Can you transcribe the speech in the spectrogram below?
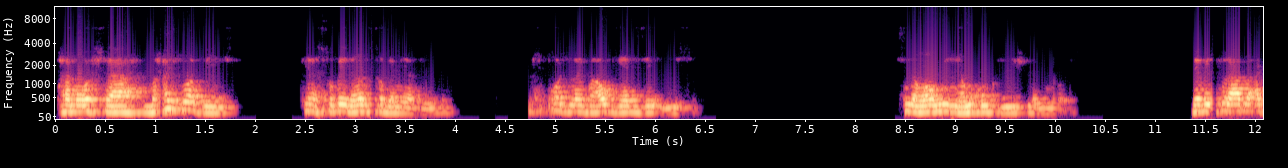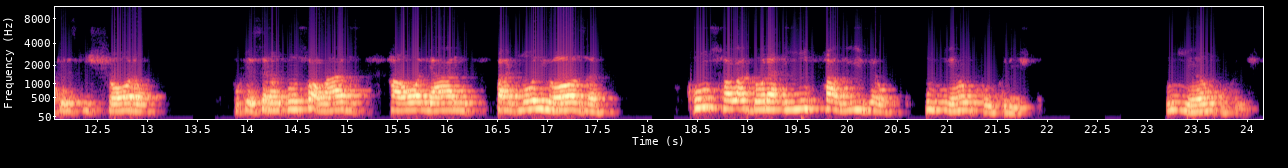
para mostrar mais uma vez que Ele é soberano sobre a minha vida. O que pode levar alguém a dizer isso? Senão a união com Cristo, meus. Bem-aventurado aqueles que choram, porque serão consolados ao olharem para a gloriosa, consoladora e infalível união com Cristo. União com Cristo.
